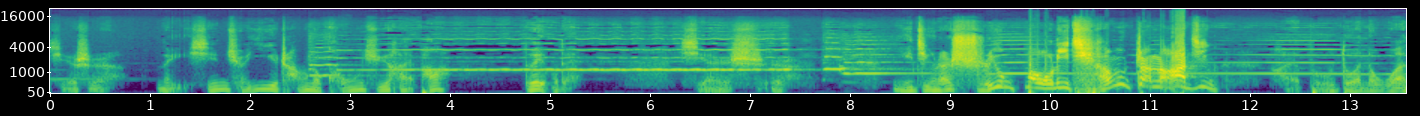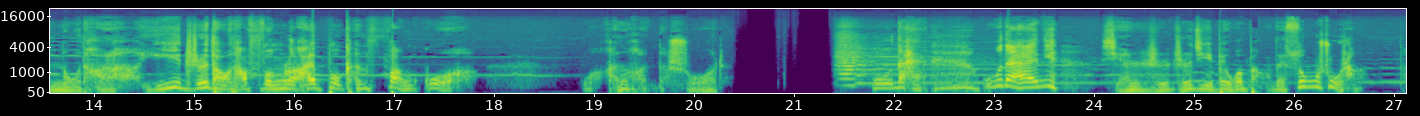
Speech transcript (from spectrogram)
其实内心却异常的空虚害怕，对不对？现实，你竟然使用暴力强占了阿静，还不断的玩弄他，一直到他疯了还不肯放过。我狠狠的说着。无代，无代，你闲时之际被我绑在松树上，他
